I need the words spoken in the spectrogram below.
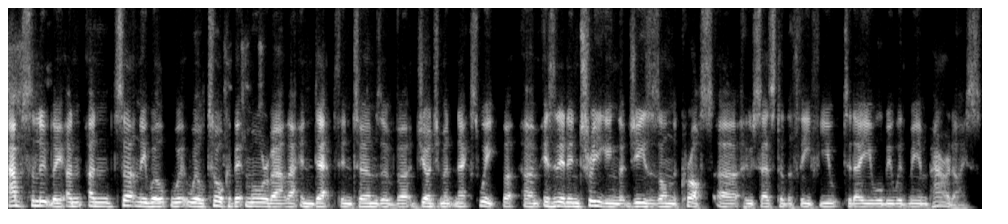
Absolutely, and and certainly we'll we'll talk a bit more about that in depth in terms of uh, judgment next week. But um, isn't it intriguing that Jesus on the cross, uh, who says to the thief, "You today you will be with me in paradise."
